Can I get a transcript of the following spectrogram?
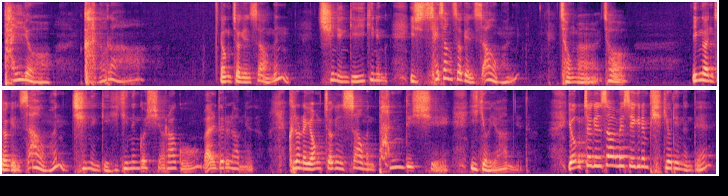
달려가노라. 영적인 싸움은 지는 게 이기는 이 세상적인 싸움은 정말 저 인간적인 싸움은 지는 게 이기는 것이라고 말들을 합니다. 그러나 영적인 싸움은 반드시 이겨야 합니다. 영적인 싸움에서 이기는 비결이 있는데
